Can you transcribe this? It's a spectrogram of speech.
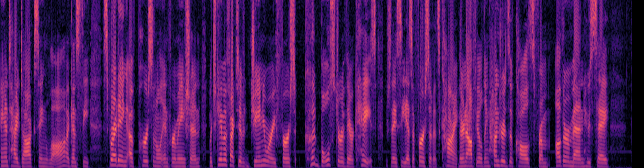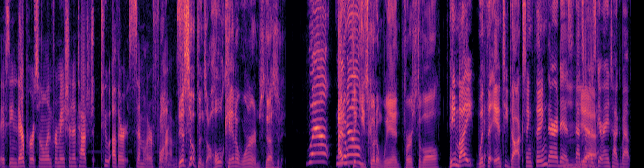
anti doxing law against the spreading of personal information, which came effective January 1st, could bolster their case, which they see as a first of its kind. They're now fielding hundreds of calls from other men who say they've seen their personal information attached to other similar Man, forums. this opens a whole can of worms, doesn't it? Well, you I don't know, think he's going to win, first of all. He might with the anti-doxing thing. There it is. That's what I was getting ready to talk about.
